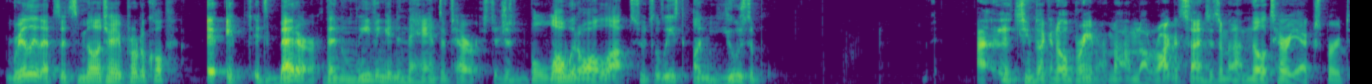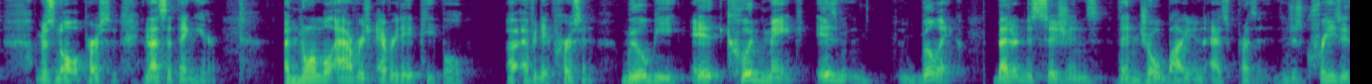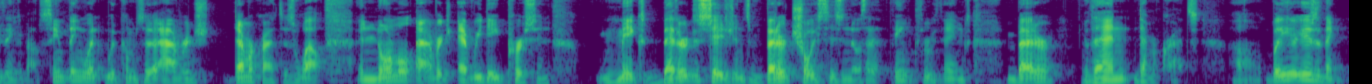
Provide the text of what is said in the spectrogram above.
really that's it's military protocol. It, it, it's better than leaving it in the hands of terrorists to just blow it all up so it's at least unusable. I, it seems like a no-brainer. I'm not, I'm not a rocket scientist. I'm not a military expert. I'm just a normal person, and that's the thing here a normal, average, everyday people, uh, everyday person will be, it could make, is will make better decisions than Joe Biden as president. It's just crazy to think about. Same thing when, when it comes to average Democrats as well. A normal, average, everyday person makes better decisions and better choices and knows how to think through things better than Democrats. Uh, but here, here's the thing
